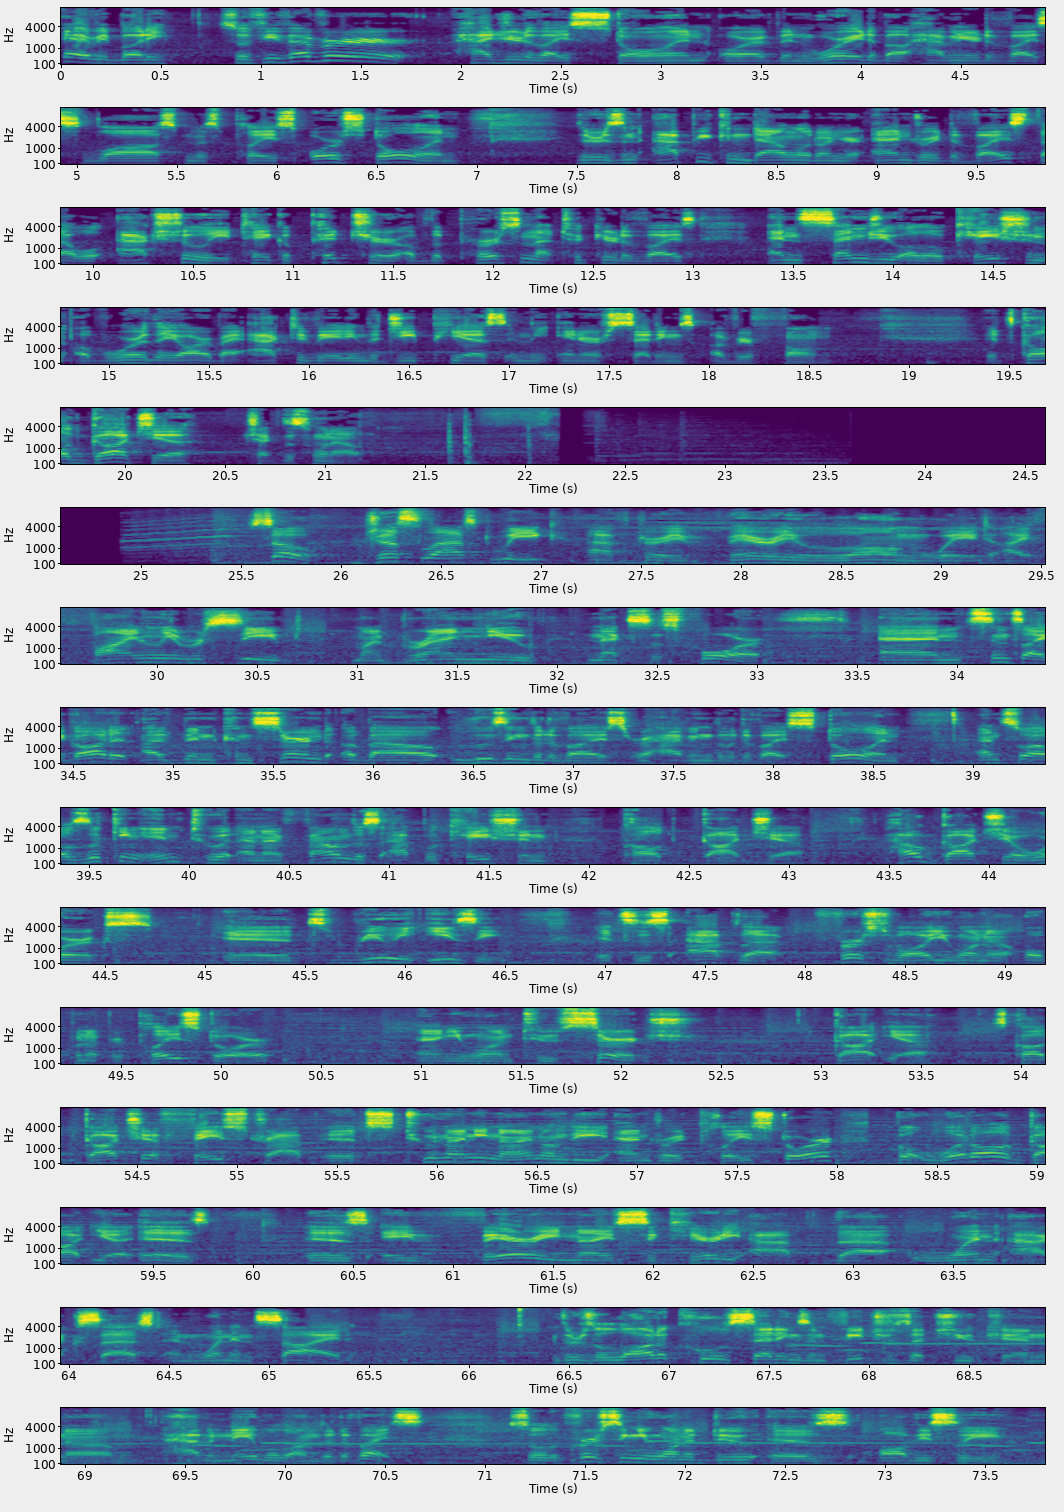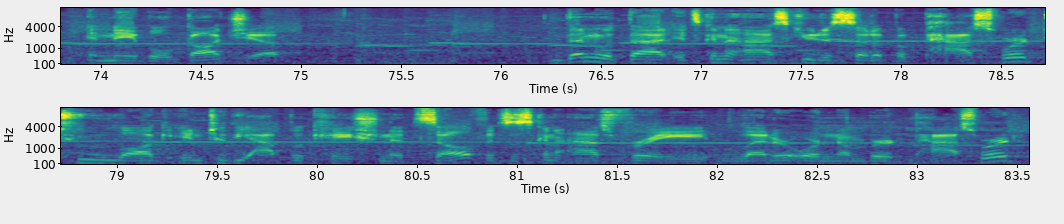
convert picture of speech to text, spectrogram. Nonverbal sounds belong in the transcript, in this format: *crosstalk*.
Hey everybody. So if you've ever had your device stolen or have been worried about having your device lost, misplaced, or stolen, there's an app you can download on your Android device that will actually take a picture of the person that took your device and send you a location of where they are by activating the GPS in the inner settings of your phone. It's called GotYa. Check this one out. So, just last week, after a very long wait, I finally received my brand new Nexus 4. And since I got it, I've been concerned about losing the device or having the device stolen. And so I was looking into it and I found this application called GotYa. How GotYa works, it's really easy. It's this app that, first of all, you want to open up your Play Store and you want to search GotYa it's called GotYa Face Trap. It's $2.99 on the Android Play Store. But what all GotYa is, is a very nice security app that, when accessed and when inside, there's a lot of cool settings and features that you can um, have enabled on the device. So the first thing you want to do is obviously enable GotYa. Then with that, it's going to ask you to set up a password to log into the application itself. It's just going to ask for a letter or numbered password.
